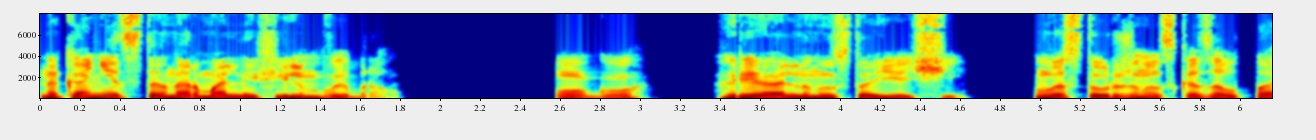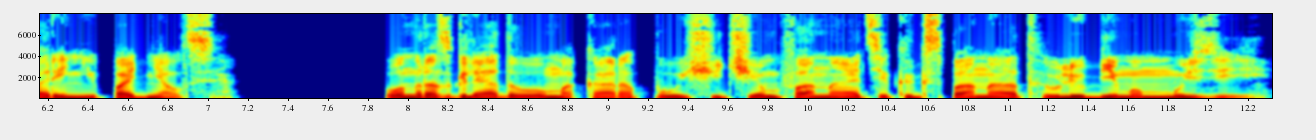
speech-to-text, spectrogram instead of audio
Наконец-то нормальный фильм выбрал. «Ого, реально настоящий», — восторженно сказал парень и поднялся. Он разглядывал Макара пуще, чем фанатик-экспонат в любимом музее.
